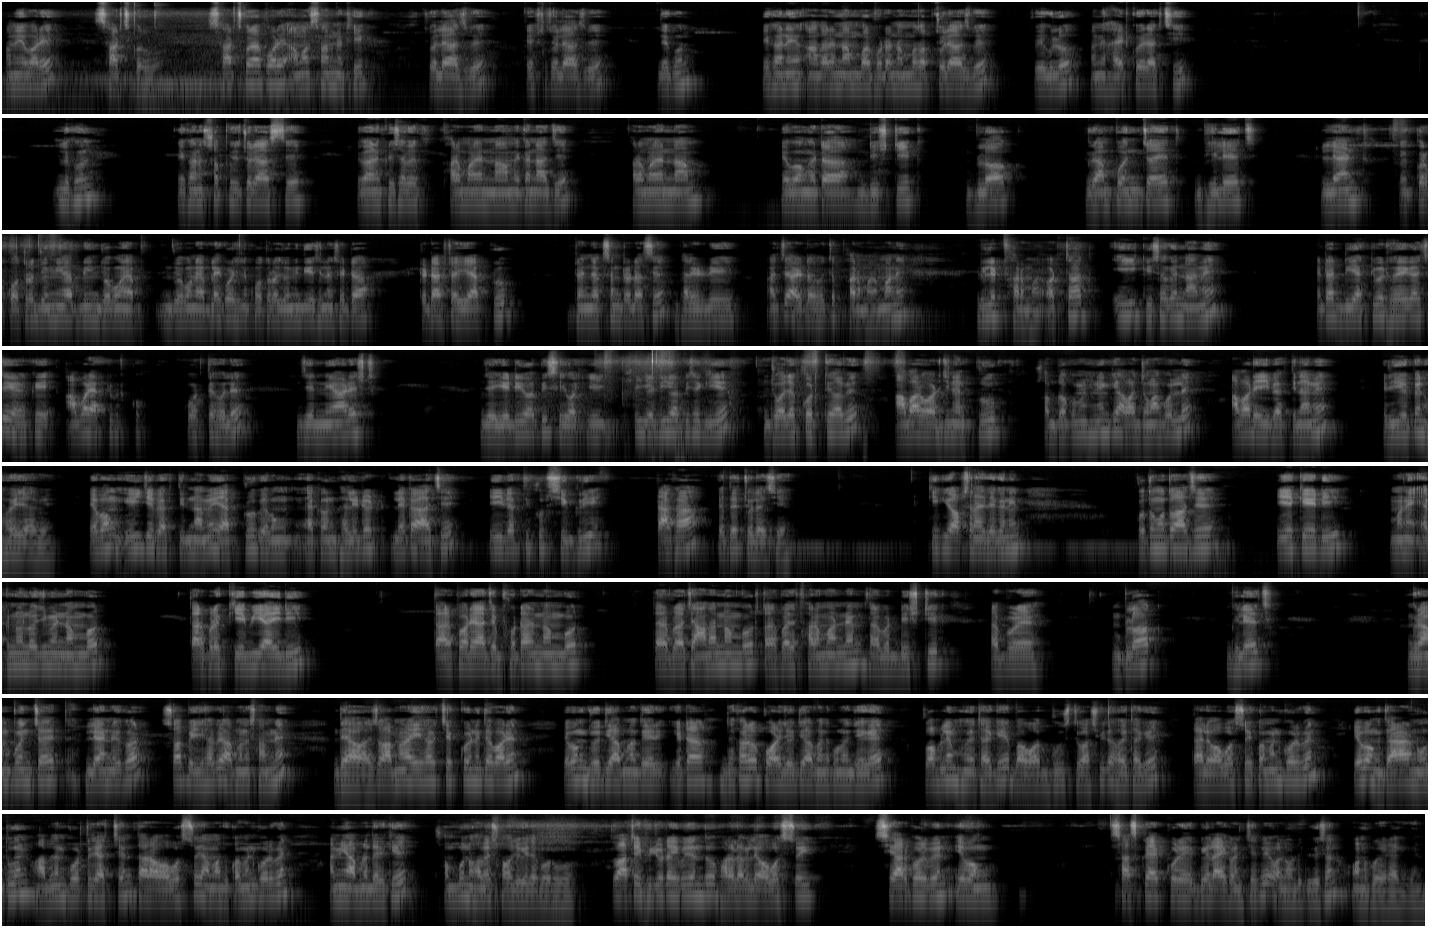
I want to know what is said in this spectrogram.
আমি এবারে সার্চ করব। সার্চ করার পরে আমার সামনে ঠিক চলে আসবে পেজটা চলে আসবে। দেখুন, এখানে আধারের নাম্বার ভোটার নাম্বার সব চলে আসবে। তো এগুলো আমি হাইড করে রাখছি। দেখুন এখানে সব কিছু চলে আসছে। এখানে কৃষকের ফার্মারের নাম এখানে আছে? ফার্মারের নাম এবং এটা ডিস্ট্রিক্ট ব্লক গ্রাম পঞ্চায়েত, ভিলেজ, ল্যান্ড কতটা জমি আপনি যখন যখন অ্যাপ্লাই করেছিলেন, কতটা জমি দিয়েছিলেন সেটা স্ট্যাটাসটা এই অ্যাপ্রুভ ট্রানজাকশান স্ট্যাটাসে ভ্যালিডিটি আছে আর এটা হচ্ছে ফার্মার মানে ডিলেট ফার্মার অর্থাৎ এই কৃষকের নামে এটা ডিঅ্যাক্টিভেট হয়ে গেছে, একে আবার অ্যাক্টিভেট করতে হলে যে নিয়ারেস্ট যে এডি অফিস সেই সেই এডি অফিসে গিয়ে যোগাযোগ করতে হবে, আবার অরিজিনাল প্রুফ সব ডকুমেন্টস নিয়ে গিয়ে আবার জমা করলে আবার এই ব্যক্তির নামে রিওপেন হয়ে যাবে। এবং এই যে ব্যক্তির নামে অ্যাপ্রুভ এবং অ্যাকাউন্ট ভ্যালিডেট লেখা আছে, এই ব্যক্তি খুব শীঘ্রই টাকা পেতে চলেছে। কী কী অপশান আছে দেখে নিন। প্রথমত আছে একেডি মানে অ্যাকনোলজিমেন্ট নম্বর তারপরে কেবিআইডি তারপরে আছে ভোটার নম্বর তারপরে আছে আধার নম্বর তারপরে আছে ফার্মার নেম তারপর ডিস্ট্রিক্ট তারপরে ব্লক ভিলেজ গ্রাম পঞ্চায়েত, ল্যান্ড রেকর্ড সব এইভাবে আপনাদের সামনে দেওয়া হয় সো আপনারা এইভাবে চেক করে নিতে পারেন এবং যদি আপনাদের এটা দেখারও পরে যদি আপনাদের কোনো জায়গায় প্রবলেম হয়ে থাকে বা বুঝতে অসুবিধা হয়ে থাকে, তাহলে অবশ্যই কমেন্ট করবেন এবং যারা নতুন আবেদন করতে যাচ্ছেন, তারা অবশ্যই আমাকে কমেন্ট করবেন। আমি আপনাদেরকে সম্পূর্ণভাবে সহযোগিতা করব। তো আজকের ভিডিওটা এই পর্যন্ত। ভালো লাগলে অবশ্যই শেয়ার করবেন এবং সাবস্ক্রাইব করে বেল আইকন চেপে অল নোটিফিকেশন অন করে রাখবেন।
